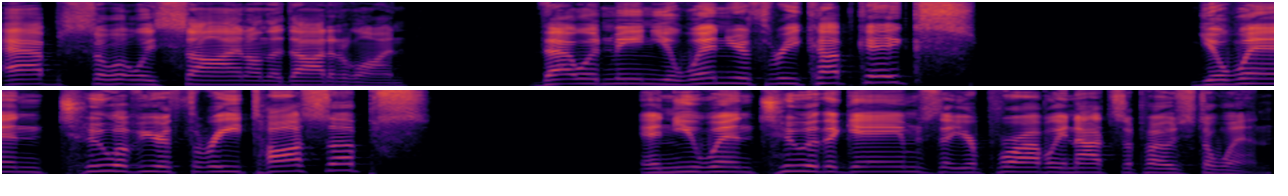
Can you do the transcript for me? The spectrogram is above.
absolutely sign on the dotted line. That would mean you win your three cupcakes, you win two of your three toss ups, and you win two of the games that you're probably not supposed to win.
